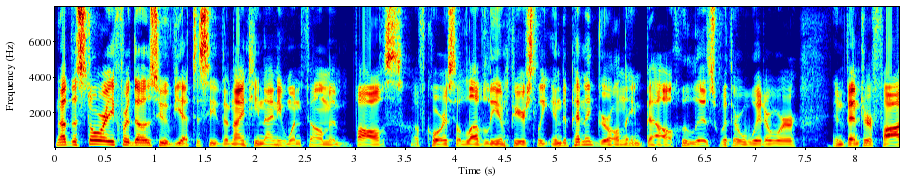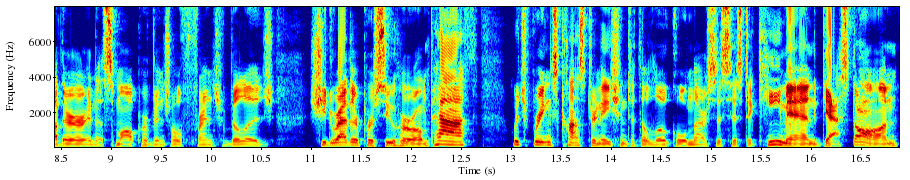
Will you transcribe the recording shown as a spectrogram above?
Now, the story, for those who have yet to see the 1991 film, involves, of course, a lovely and fiercely independent girl named Belle who lives with her widower, inventor father in a small provincial French village. She'd rather pursue her own path, which brings consternation to the local narcissistic He Man, Gaston,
